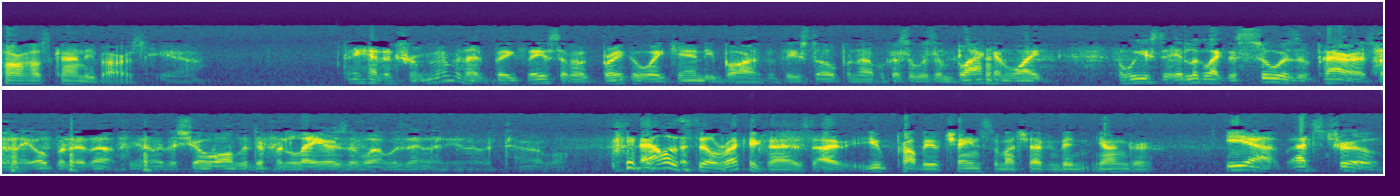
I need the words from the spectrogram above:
Powerhouse candy bars. Yeah. They had a remember that big. They used to have a breakaway candy bar that they used to open up because it was in black and white. And we used to. It looked like the sewers of Paris when they opened it up. You know, to show all the different layers of what was in it. You know, it was terrible. Al is still recognized. I, you probably have changed so much having been younger. Yeah, that's true.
